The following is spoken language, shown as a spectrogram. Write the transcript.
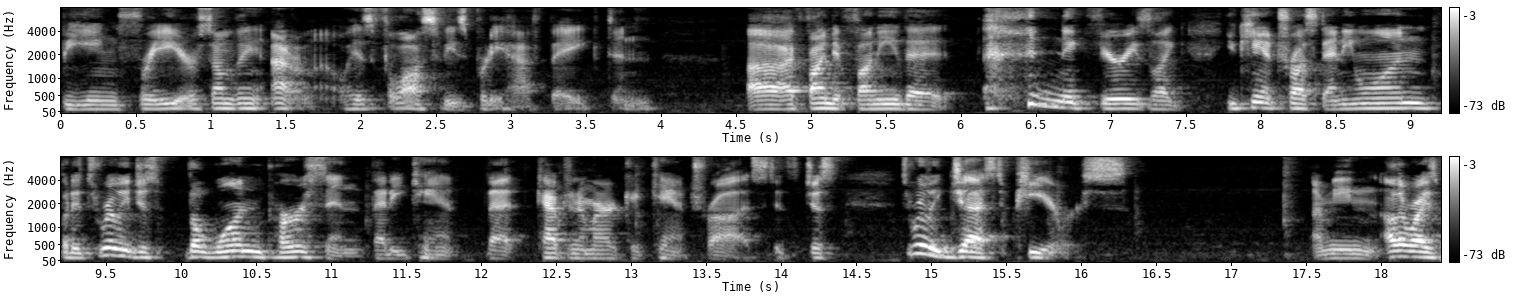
being free or something. I don't know. His philosophy is pretty half baked, and uh, I find it funny that Nick Fury's like, you can't trust anyone, but it's really just the one person that he can't, that Captain America can't trust. It's just, it's really just Pierce. I mean, otherwise,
